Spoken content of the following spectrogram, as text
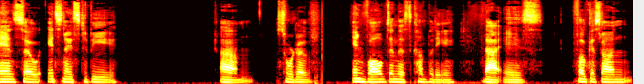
And so it's nice to be um, sort of involved in this company that is focused on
